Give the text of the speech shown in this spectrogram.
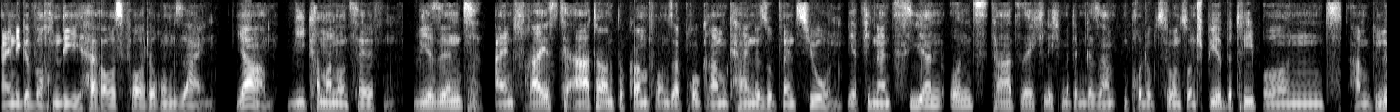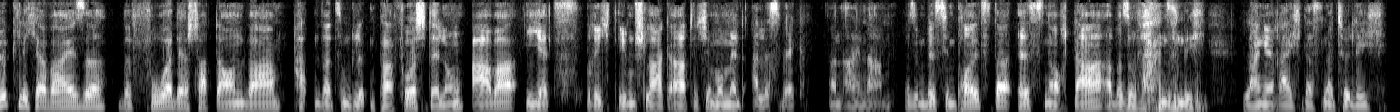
einige Wochen die Herausforderung sein. Ja, wie kann man uns helfen? Wir sind ein freies Theater und bekommen für unser Programm keine Subvention. Wir finanzieren uns tatsächlich mit dem gesamten Produktions- und Spielbetrieb und haben glücklicherweise, bevor der Shutdown war, hatten wir zum Glück ein paar Vorstellungen. Aber jetzt bricht eben schlagartig im Moment alles weg an Einnahmen. Also ein bisschen Polster ist noch da, aber so wahnsinnig lange reicht das natürlich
